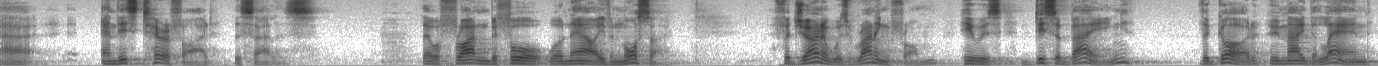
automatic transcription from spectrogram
Uh, and this terrified the sailors. They were frightened before, well, now even more so. For Jonah was running from, he was disobeying the God who made the land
